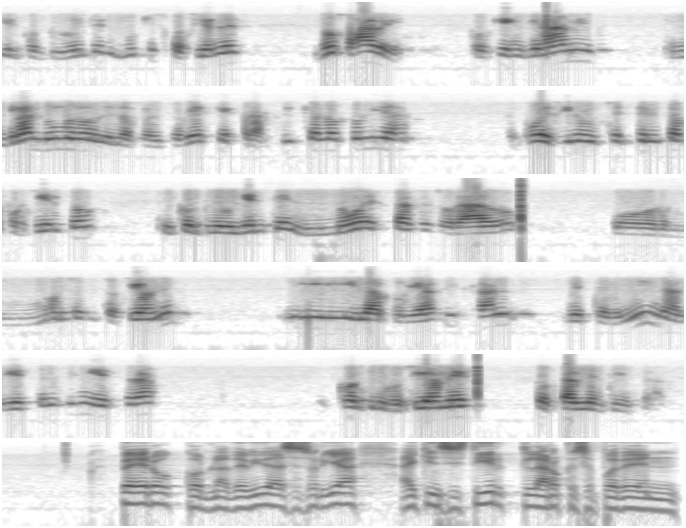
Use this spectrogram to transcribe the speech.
y el contribuyente en muchas ocasiones no sabe, porque en gran en gran número de las auditorías que practica la autoridad puedo decir un 70% contribuyente no está asesorado por muchas situaciones y la autoridad fiscal determina diestra y siniestra contribuciones totalmente infladas. Pero con la debida asesoría hay que insistir, claro que se pueden,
